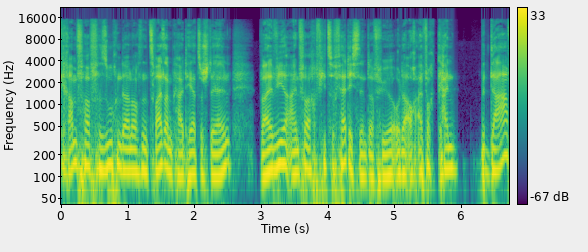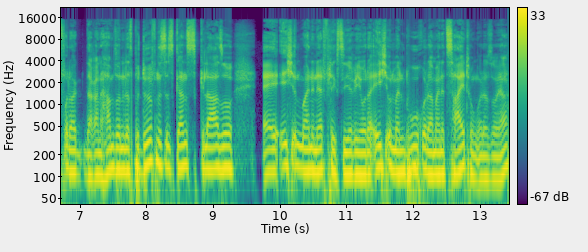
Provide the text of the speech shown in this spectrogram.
krampfhaft versuchen, da noch eine Zweisamkeit herzustellen, weil wir einfach viel zu fertig sind dafür oder auch einfach kein Bedarf oder daran haben, sondern das Bedürfnis ist ganz klar so, ey, ich und meine Netflix-Serie oder ich und mein Buch oder meine Zeitung oder so, ja.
